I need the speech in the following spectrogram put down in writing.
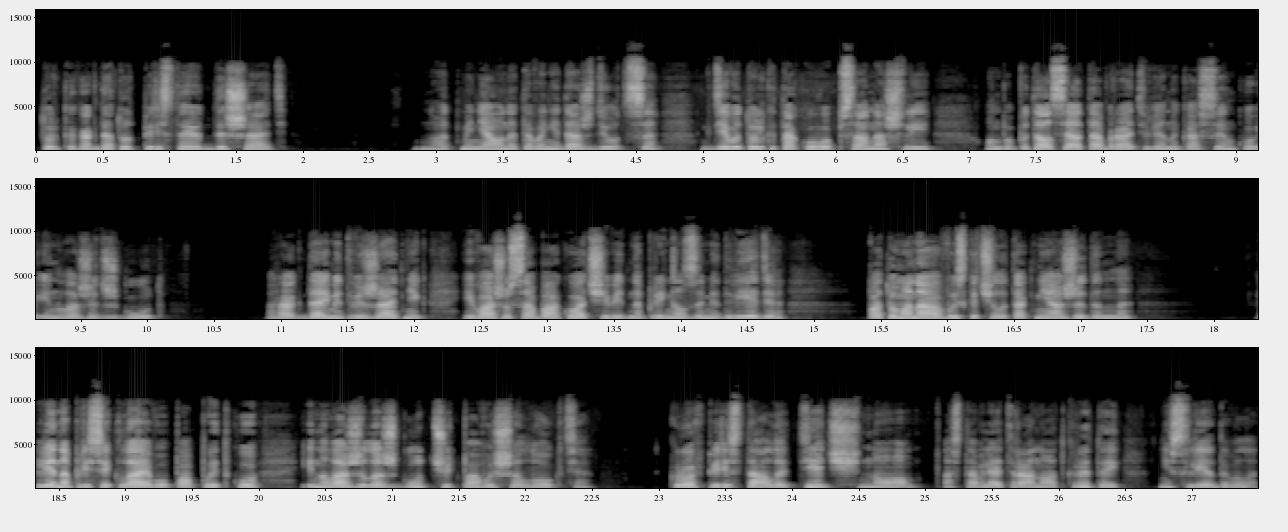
только когда тот перестает дышать». «Но от меня он этого не дождется. Где вы только такого пса нашли?» Он попытался отобрать у Лены косынку и наложить жгут. Рак, дай медвежатник, и вашу собаку, очевидно, принял за медведя. Потом она выскочила так неожиданно. Лена пресекла его попытку и наложила жгут чуть повыше локтя. Кровь перестала течь, но оставлять рану открытой не следовало.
